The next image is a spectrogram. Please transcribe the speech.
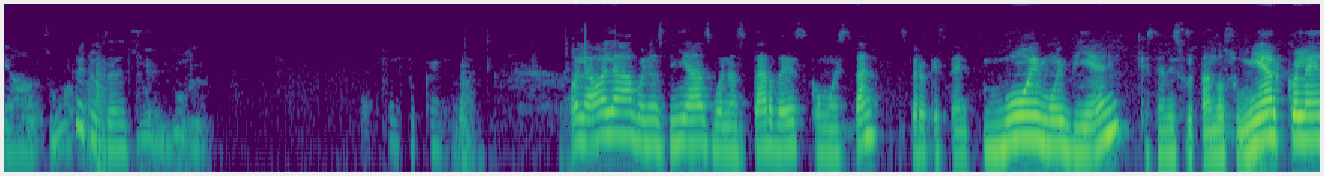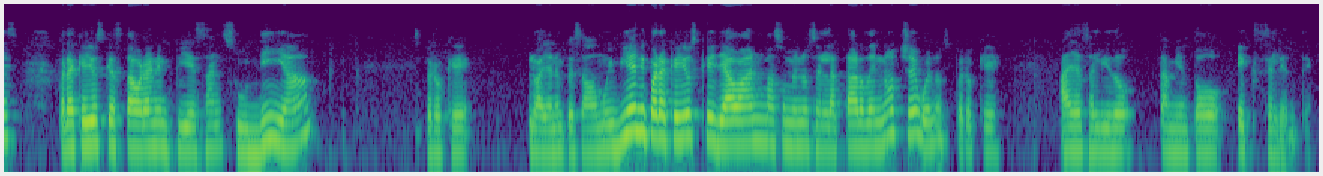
Ja, okay. Hola, hola, buenos días, buenas tardes, ¿cómo están? Espero que estén muy, muy bien, que estén disfrutando su miércoles. Para aquellos que hasta ahora empiezan su día, espero que lo hayan empezado muy bien. Y para aquellos que ya van más o menos en la tarde, noche, bueno, espero que haya salido también todo excelente.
